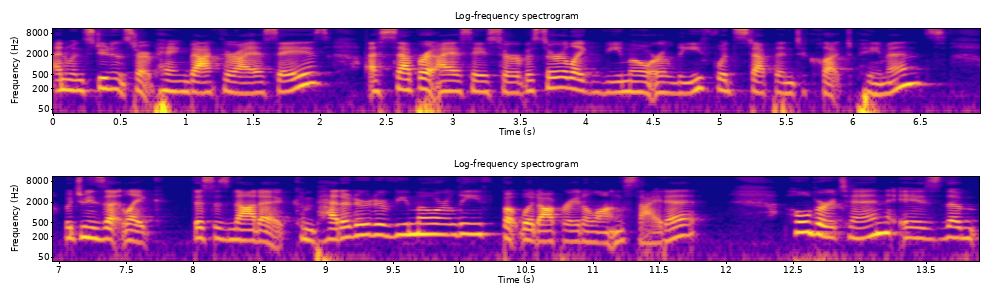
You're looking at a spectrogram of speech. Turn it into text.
And when students start paying back their ISAs, a separate ISA servicer like Vemo or Leaf would step in to collect payments, which means that like this is not a competitor to Vemo or Leaf, but would operate alongside it. Holberton is the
